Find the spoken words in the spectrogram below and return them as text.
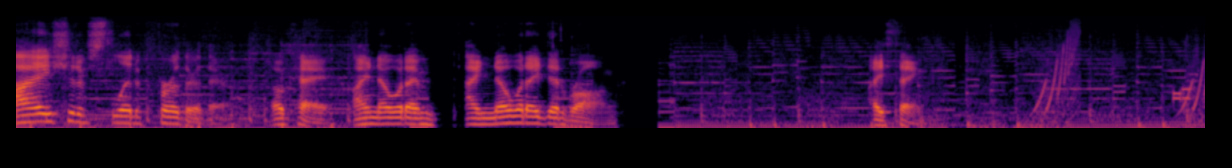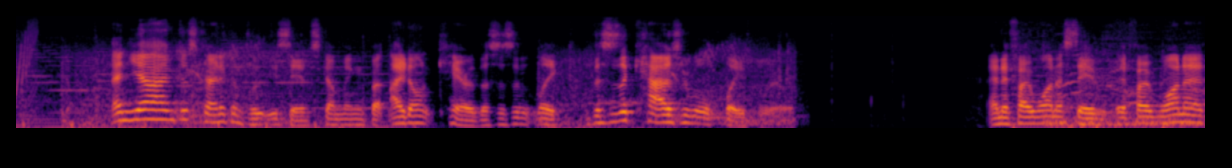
I should have slid further there. Okay, I know what I'm- I know what I did wrong. I think. And yeah, I'm just kind of completely save scumming, but I don't care. This isn't like- this is a casual playthrough. And if I want to save- if I want to-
